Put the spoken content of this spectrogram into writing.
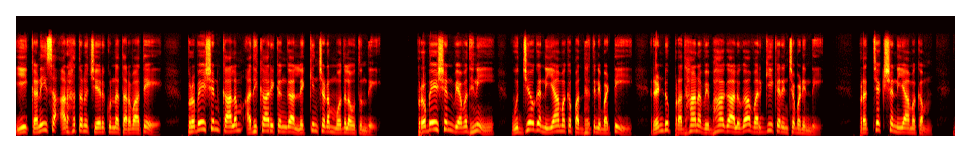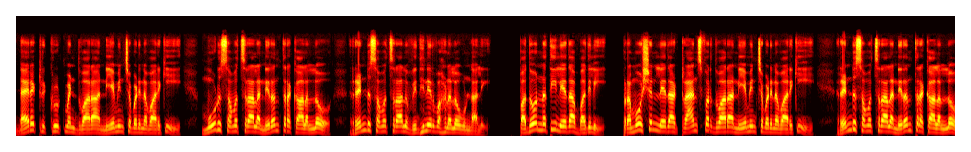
ఈ కనీస అర్హతను చేరుకున్న తర్వాతే ప్రొబేషన్ కాలం అధికారికంగా లెక్కించడం మొదలవుతుంది. ప్రొబేషన్ వ్యవధిని ఉద్యోగ నియామక పద్ధతిని బట్టి రెండు ప్రధాన విభాగాలుగా వర్గీకరించబడింది. ప్రత్యక్ష నియామకం డైరెక్ట్ రిక్రూట్మెంట్ ద్వారా నియమించబడిన వారికి మూడు సంవత్సరాల నిరంతర కాలంలో రెండు సంవత్సరాలు విధి నిర్వహణలో ఉండాలి. పదోన్నతి లేదా బదిలీ ప్రమోషన్ లేదా ట్రాన్స్ఫర్ ద్వారా నియమించబడిన వారికి రెండు సంవత్సరాల నిరంతర కాలంలో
